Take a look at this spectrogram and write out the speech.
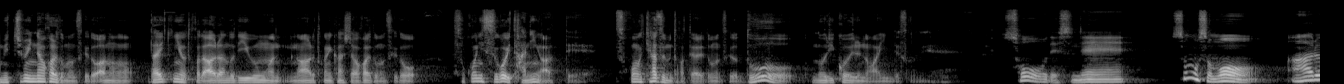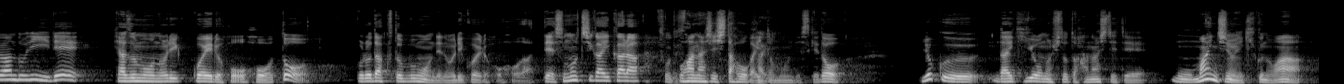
めっちゃみんなわかると思うんですけど、あの、大企業とかで R&D 部門があるとかに関してはわかると思うんですけど、そこにすごい谷があって、そこのキャズムとかって言われると思うんですけど、どう乗り越えるのがいいんですかね？そうですね。そもそも R&D でキャズムを乗り越える方法と、プロダクト部門で乗り越える方法があって、その違いからお話しした方がいいと思うんですけど、よく大企業の人と話してて、もう毎日のように聞くのは、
